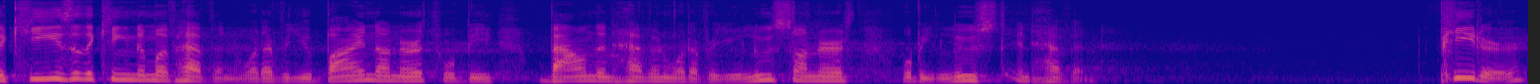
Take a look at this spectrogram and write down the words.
The keys of the kingdom of heaven. Whatever you bind on earth will be bound in heaven. Whatever you loose on earth will be loosed in heaven. Peter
